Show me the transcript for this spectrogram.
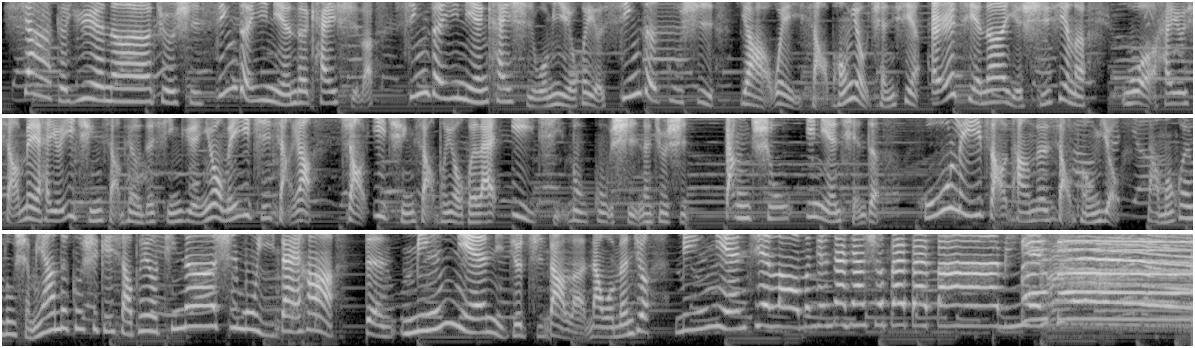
下个月呢，就是新的一年的开始了。新的一年开始，我们也会有新的故事要为小朋友呈现，而且呢，也实现了我还有小妹还有一群小朋友的心愿，因为我们一直想要找一群小朋友回来一起录故事，那就是当初一年前的狐狸澡堂的小朋友。那我们会录什么样的故事给小朋友听呢？拭目以待哈。等明年你就知道了。那我们就明年见喽！我们跟大家说拜拜吧，明年见。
